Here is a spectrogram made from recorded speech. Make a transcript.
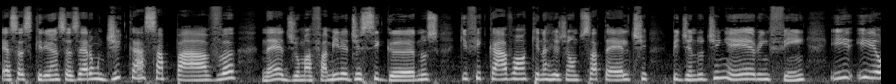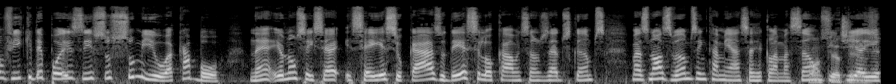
essas crianças eram de Caçapava, né, de uma família de ciganos que ficavam aqui na região do satélite pedindo dinheiro, enfim, e, e eu vi que depois isso sumiu, acabou, né? Eu não sei se é, se é esse o caso desse local em São José dos Campos, mas nós vamos encaminhar essa reclamação, Com pedir certeza. aí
